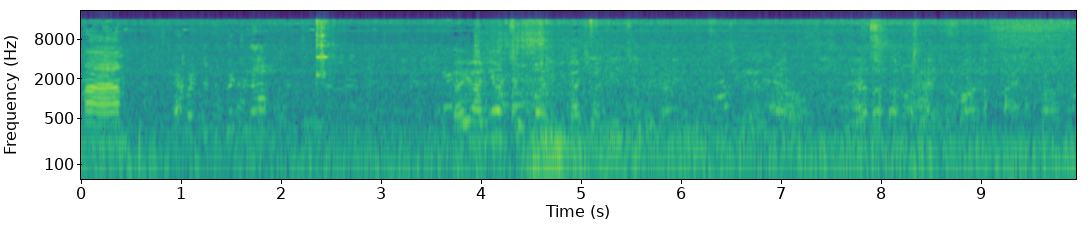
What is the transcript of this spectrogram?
Ma'am. Everybody took a picture now? You on YouTube, buddy. We got you on YouTube.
